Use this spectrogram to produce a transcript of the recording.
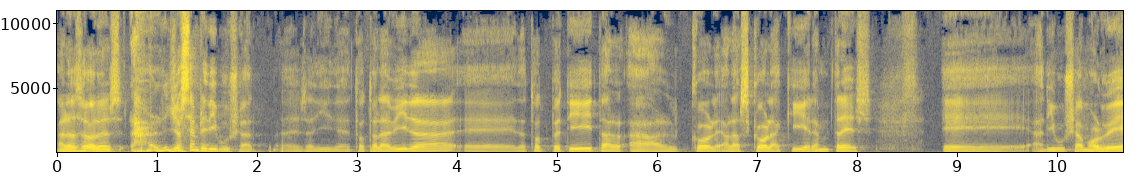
Aleshores, jo sempre he dibuixat, és a dir, de tota la vida, eh, de tot petit, al, al col, a l'escola aquí érem tres, eh, a dibuixar molt bé,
